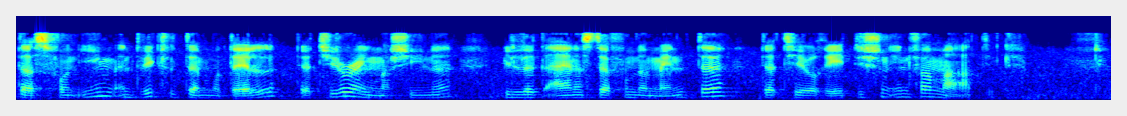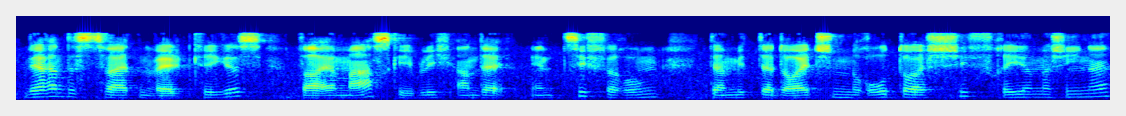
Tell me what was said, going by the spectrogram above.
Das von ihm entwickelte Modell der Turing-Maschine bildet eines der Fundamente der theoretischen Informatik. Während des Zweiten Weltkrieges war er maßgeblich an der Entzifferung der mit der deutschen Rotor-Chiffriermaschine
